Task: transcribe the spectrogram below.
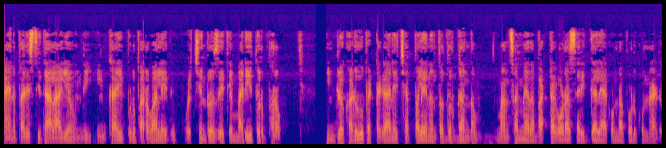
ఆయన పరిస్థితి అలాగే ఉంది. ఇంకా ఇప్పుడు పర్వాలేదు. వచ్చిన రోజైతే మరీ దుర్భరం. ఇంట్లో కడుగు పెట్టగానే చెప్పలేనంత దుర్గంధం. మంచం మీద బట్ట కూడా సరిగ్గా లేకుండా పడుకున్నాడు.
